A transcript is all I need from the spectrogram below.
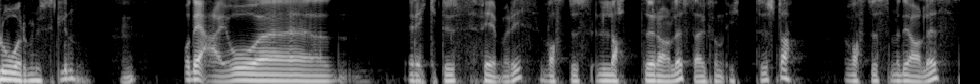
Lårmuskelen. Mm. Og det er jo eh, rectus femoris, vastus lateralis, det er jo ikke sånn ytterst, da. Vastus medialis,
